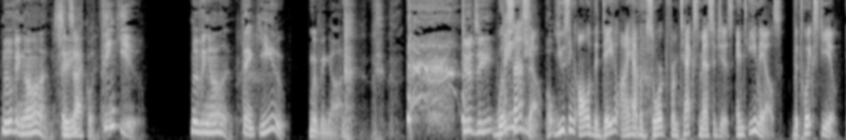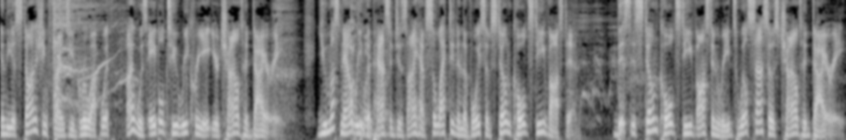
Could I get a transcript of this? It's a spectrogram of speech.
Moving on. See? Exactly. Thank you. Moving on. Thank you. Moving on. Dudesy. Will thank Sasso, you. Oh, using all of the data I have absorbed from text messages and emails betwixt you and the astonishing friends you grew up with, I was able to recreate your childhood diary. You must now read the passages I have selected in the voice of Stone Cold Steve Austin. This is Stone Cold Steve Austin reads Will Sasso's childhood diary.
